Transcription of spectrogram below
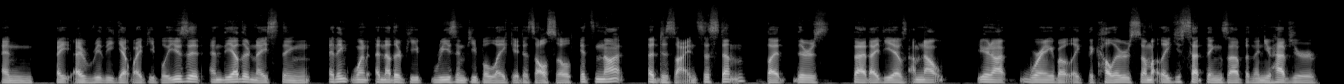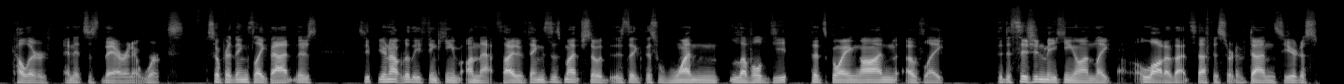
And I, I really get why people use it. And the other nice thing, I think one another pe- reason people like it is also it's not a design system, but there's that idea of I'm not you're not worrying about like the colors so much like you set things up and then you have your color and it's just there and it works. So for things like that, there's so you're not really thinking on that side of things as much. So there's like this one level deep that's going on of like the decision making on like a lot of that stuff is sort of done. So you're just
